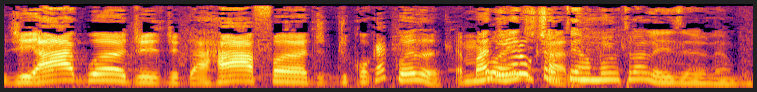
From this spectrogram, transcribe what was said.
de água, de, de garrafa, de, de qualquer coisa. É maneiro, tinha um cara. termômetro a laser, eu lembro.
